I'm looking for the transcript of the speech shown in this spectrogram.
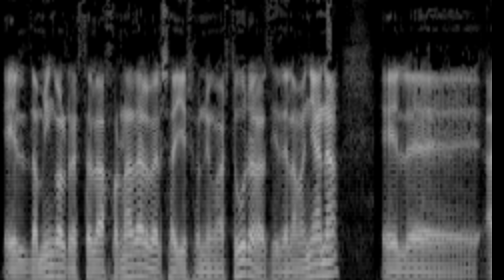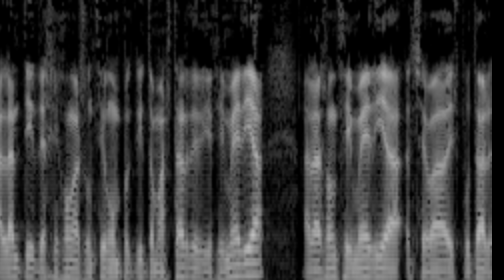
el domingo, el resto de la jornada, el Versalles Unión Astur a las 10 de la mañana, el eh, Atlantic de Gijón Asunción un poquito más tarde, 10 y media. A las once y media se va a disputar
